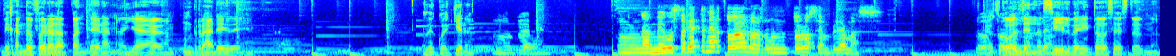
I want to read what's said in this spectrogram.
Dejando fuera la pantera, ¿no? Ya un rare de. de cualquiera. Rare. Mm, me gustaría tener todos los, todos los emblemas. Los, Golden, los Silver y todos estos, ¿no?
